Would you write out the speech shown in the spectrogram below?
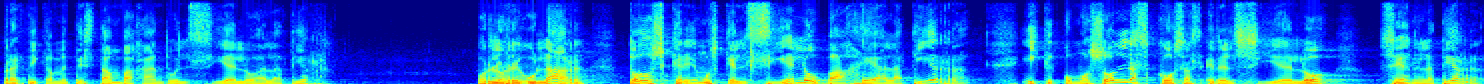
prácticamente están bajando el cielo a la tierra. Por lo regular, todos queremos que el cielo baje a la tierra y que como son las cosas en el cielo, sean en la tierra.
